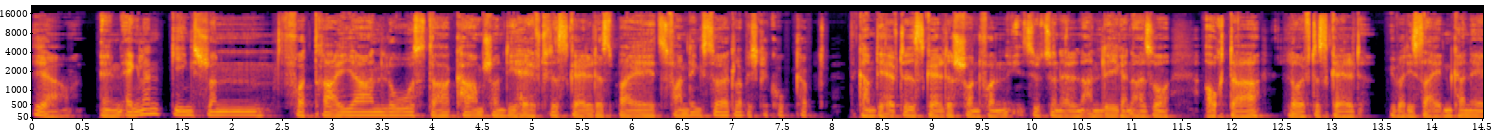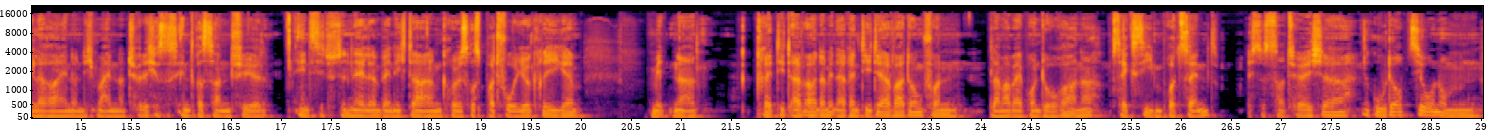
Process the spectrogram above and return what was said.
Ja, in England ging es schon vor drei Jahren los. Da kam schon die Hälfte des Geldes bei Funding Circle, habe ich geguckt gehabt kam die Hälfte des Geldes schon von institutionellen Anlegern. Also auch da läuft das Geld über die Seitenkanäle rein. Und ich meine, natürlich ist es interessant für Institutionelle, wenn ich da ein größeres Portfolio kriege mit einer Kredit oder mit einer Renditeerwartung von, bleiben wir bei Bondora, ne, sechs sieben Prozent, ist das natürlich äh, eine gute Option, um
